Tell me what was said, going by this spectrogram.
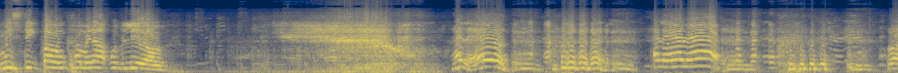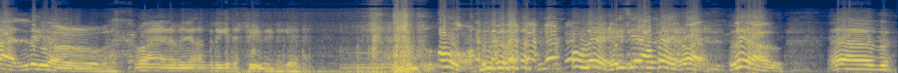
Mystic Bone coming up with Leo. Hello! hello there! right, Leo. Right, in a minute, I'm going to get the feeling again. oh! oh, there it is, yeah, I bet. Right, Leo. Um,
